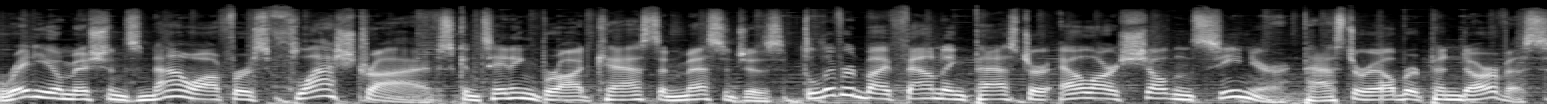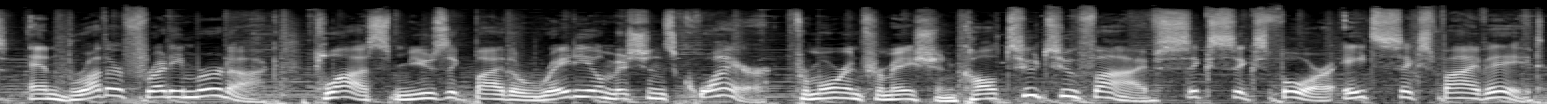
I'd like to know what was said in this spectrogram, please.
Radio Missions now offers flash drives containing broadcasts and messages delivered by founding pastor L.R. Shelton Sr., Pastor Albert Pendarvis, and Brother Freddie Murdoch, plus music by the Radio Missions Choir. For more information, call 225 664 8658.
